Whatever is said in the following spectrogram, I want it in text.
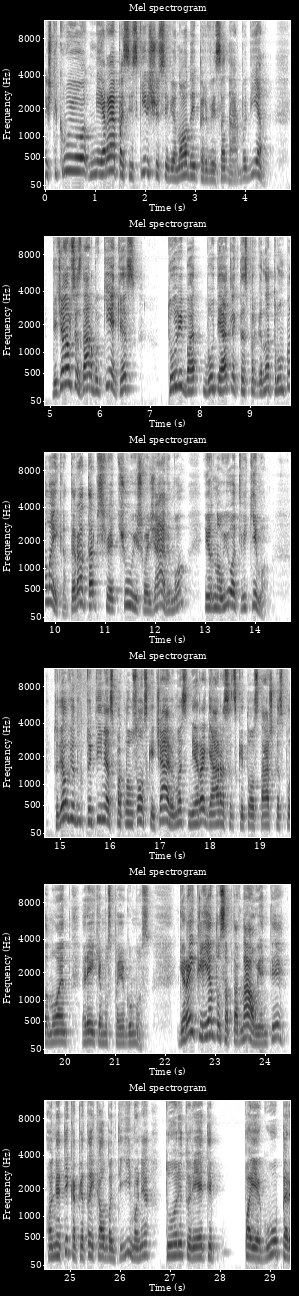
iš tikrųjų nėra pasiskiršiusi vienodai per visą darbo dieną. Didžiausias darbo kiekis turi būti atliktas per gana trumpą laiką. Tai yra tarp švečių išvažiavimo ir naujų atvykimo. Todėl vidutinės paklausos skaičiavimas nėra geras atskaitos taškas planuojant reikiamus pajėgumus. Gerai klientus aptarnaujanti, o ne tik apie tai kalbanti įmonė, turi turėti pajėgų per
